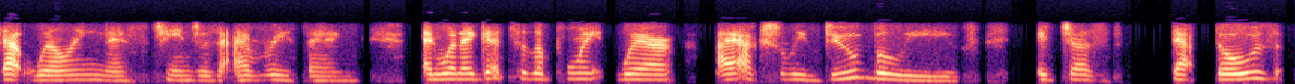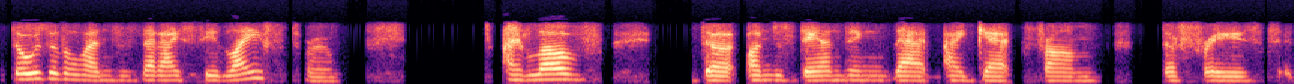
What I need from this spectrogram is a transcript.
that willingness changes everything. And when I get to the point where I actually do believe, it just that those those are the lenses that I see life through. I love the understanding that I get from the phrase to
